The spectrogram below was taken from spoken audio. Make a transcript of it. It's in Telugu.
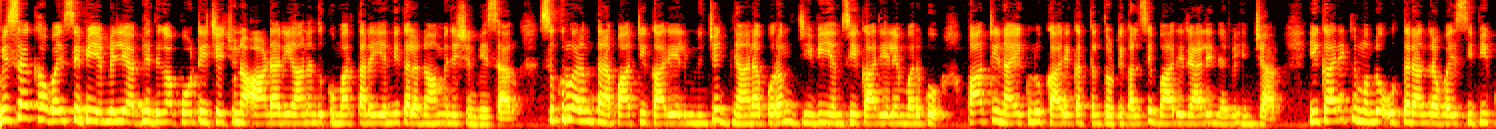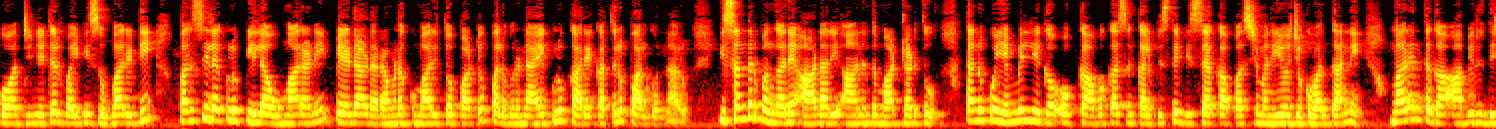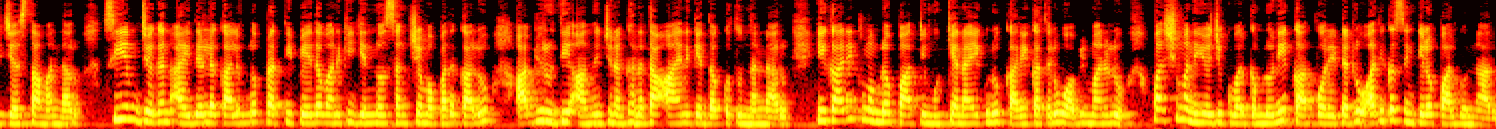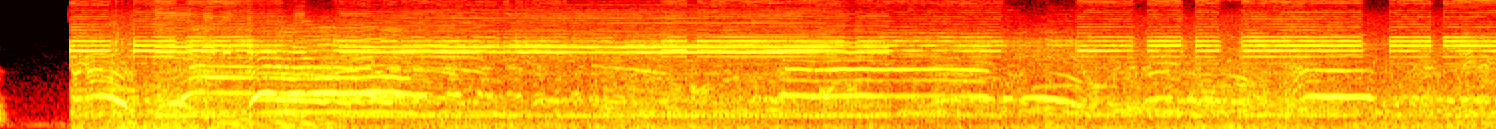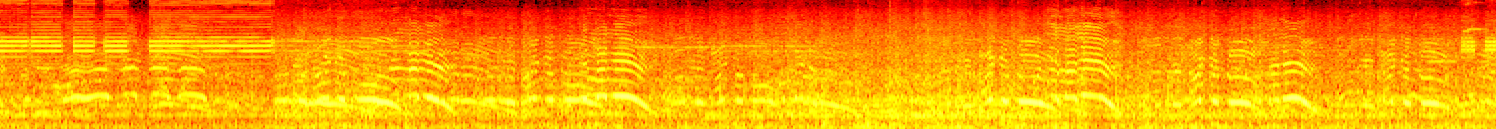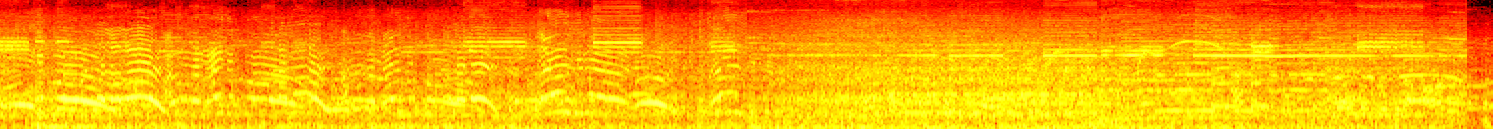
విశాఖ వైసీపీ ఎమ్మెల్యే అభ్యర్థిగా పోటీ చేసిన ఆడారి ఆనంద్ కుమార్ తన ఎన్నికల నామినేషన్ వేశారు. శుక్రవారం తన పార్టీ కార్యాలయం నుంచి జ్ఞానాపురం జీవీఎంసీ కార్యాలయం వరకు పార్టీ నాయకులు కార్యకర్తలతోటి కలిసి భారీ ర్యాలీ నిర్వహించారు. ఈ కార్యక్రమంలో Uttarandhra YCP coordinator YV Subbareddy పరిశీలకులు పీలా ఉమారాణి పేడాడ రమణ కుమారితో పాటు పలువురు నాయకులు కార్యకర్తలు పాల్గొన్నారు. ఈ సందర్భంగానే ఆడారి ఆనంద్ మాట్లాడుతూ తనకు ఎమ్మెల్యేగా ఒక్క అవకాశం కల్పిస్తే విశాఖ పశ్చిమ నియోజకవర్గాన్ని మరింతగా అభివృద్ధి చేస్తామన్నారు. సీఎం జగన్ ఐదేళ్ళ కాలంలో ప్రతి పేదవానికి ఎన్నో సంక్షేమ పథకాలు అభివృద్ధి అందించిన ఘనత ఆయనకే దక్కుతుందన్నారు. ఈ కార్యక్రమంలో పార్టీ ముఖ్య నాయకులు కార్యకర్తలు అభిమానులు పశ్చిమ నియోజకవర్గంలోని కార్పొరేటర్లు అధిక సంఖ్యలో పాల్గొన్నారు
